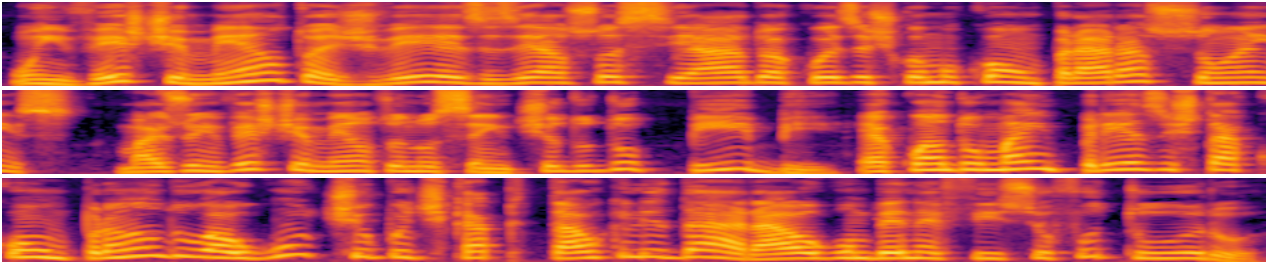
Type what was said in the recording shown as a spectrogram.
O investimento, às vezes, é associado a coisas como comprar ações, mas o investimento no sentido do PIB é quando uma empresa está comprando algum tipo de capital que lhe dará algum benefício futuro,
